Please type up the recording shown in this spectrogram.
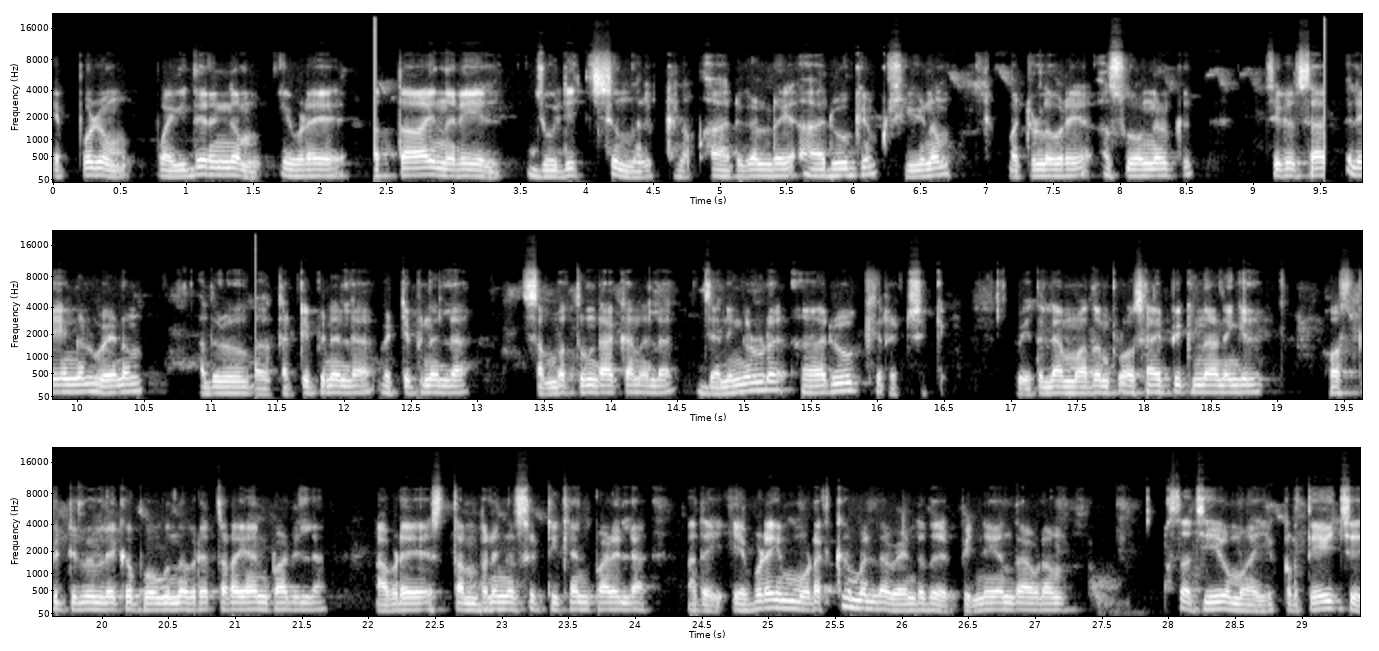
എപ്പോഴും വൈദ്യരംഗം ഇവിടെ പത്തായ നിലയിൽ ജ്വലിച്ചു നിൽക്കണം. ആളുകളുടെ ആരോഗ്യം ക്ഷീണം മറ്റുള്ളവരെ അസുഖങ്ങൾക്ക് ചികിത്സാലയങ്ങൾ വേണം. അതൊരു തട്ടിപ്പിനല്ല വെട്ടിപ്പിനല്ല സമ്പത്തുണ്ടാക്കാനല്ല ജനങ്ങളുടെ ആരോഗ്യ രക്ഷയ്ക്ക്. ഇതെല്ലാം മതം പ്രോത്സാഹിപ്പിക്കുന്നതാണെങ്കിൽ ഹോസ്പിറ്റലുകളിലേക്ക് പോകുന്നവരെ തടയാൻ പാടില്ല. അവിടെ സ്തംഭനങ്ങൾ സൃഷ്ടിക്കാൻ പാടില്ല. അതെ എവിടെയും മുടക്കമല്ല വേണ്ടത്. പിന്നെ എന്താ അവിടെ? സജീവമായി പ്രത്യേകിച്ച്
